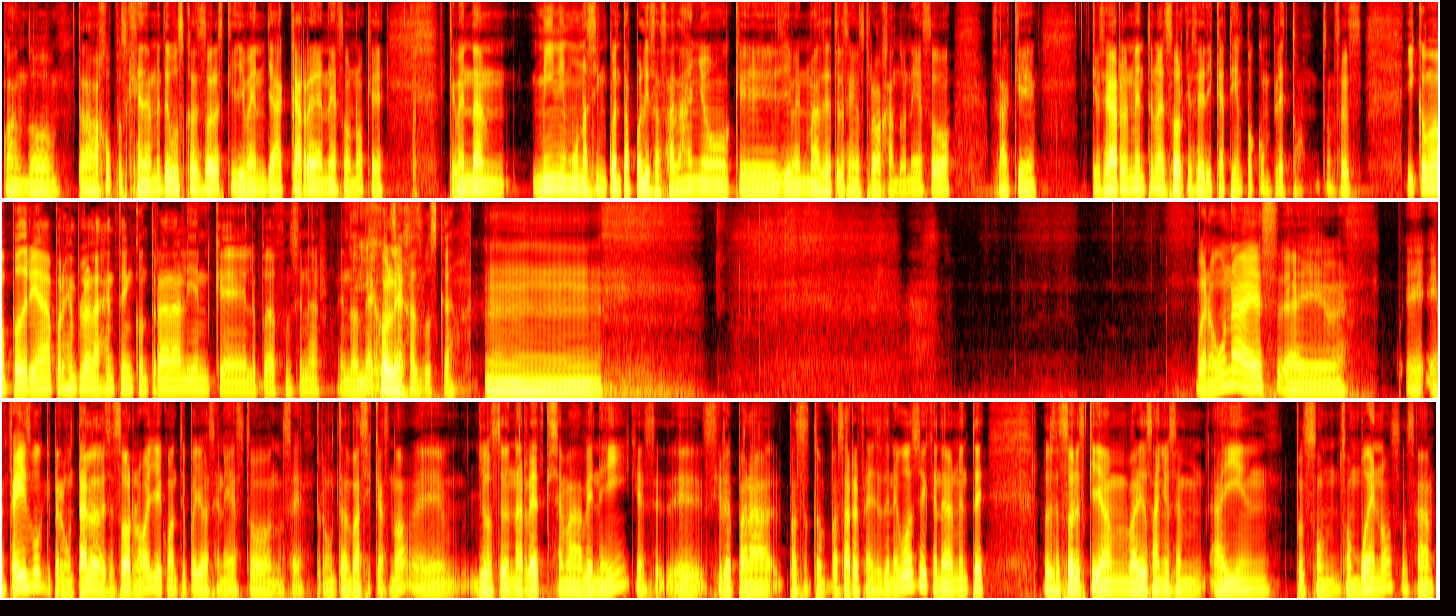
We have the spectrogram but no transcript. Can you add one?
cuando trabajo, pues generalmente busco asesores que lleven ya carrera en eso, ¿no? Que, que vendan mínimo unas 50 pólizas al año, que lleven más de tres años trabajando en eso, o sea, que, que sea realmente un asesor que se dedique a tiempo completo. Entonces, ¿Y cómo podría, por ejemplo, la gente encontrar a alguien que le pueda funcionar? ¿En dónde aconsejas buscar? Mm. Bueno, una es eh, eh, en Facebook y preguntarle al asesor, ¿no? Oye, ¿cuánto tiempo llevas en esto? No sé, preguntas básicas, ¿no? Eh, yo estoy en una red que se llama BNI, que sirve para pasar, referencias de negocio y generalmente los asesores que llevan varios años ahí pues son, son buenos, o sea,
